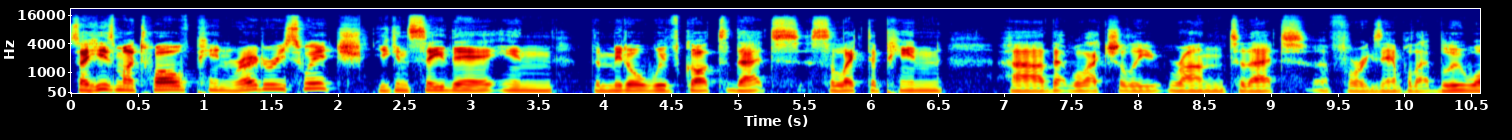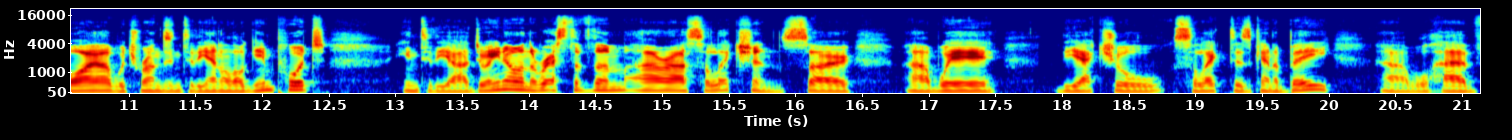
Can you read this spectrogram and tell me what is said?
So here's my 12 pin rotary switch. You can see there in the middle we've got that selector pin uh, that will actually run to that, uh, for example, that blue wire which runs into the analog input into the Arduino and the rest of them are our selections. So uh, where the actual selector is going to be, uh, we'll have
